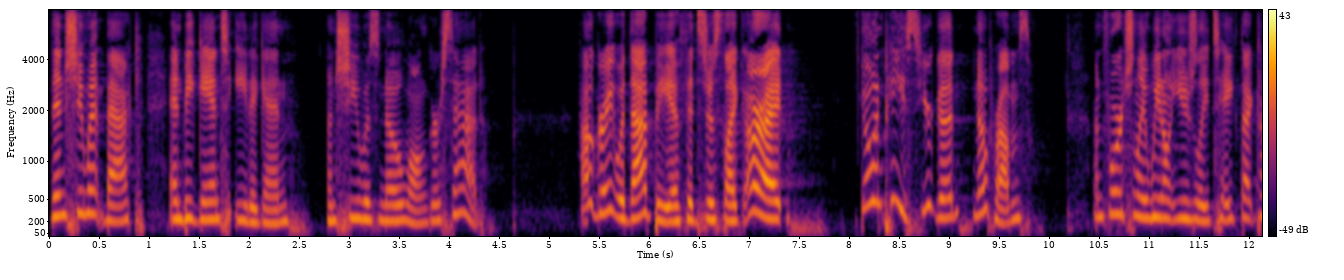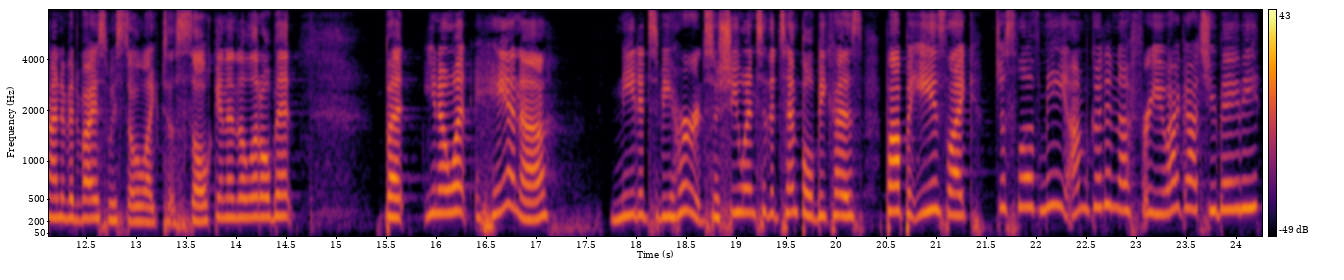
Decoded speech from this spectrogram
Then she went back and began to eat again, and she was no longer sad. How great would that be if it's just like, all right, Go in peace. You're good. No problems. Unfortunately, we don't usually take that kind of advice. We still like to sulk in it a little bit. But you know what? Hannah needed to be heard. So she went to the temple because Papa E's like, just love me. I'm good enough for you. I got you, baby.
